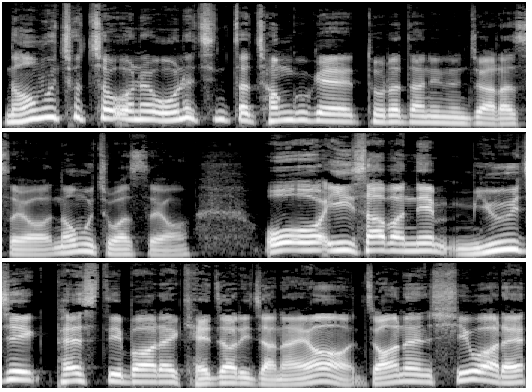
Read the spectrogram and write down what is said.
너무 좋죠. 오늘, 오늘 진짜 전국에 돌아다니는 줄 알았어요. 너무 좋았어요. 5524번님, 뮤직 페스티벌의 계절이잖아요. 저는 10월에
